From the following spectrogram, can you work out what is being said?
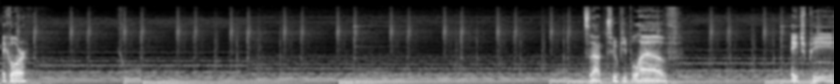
Hey, Core. So now two people have HP.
